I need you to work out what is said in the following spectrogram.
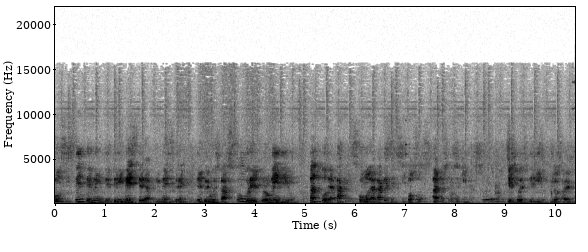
Consistentemente, trimestre a trimestre, el Perú está sobre el promedio, tanto de ataques como de ataques exitosos a nuestros equipos. Y esto es medido, y lo sabemos.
